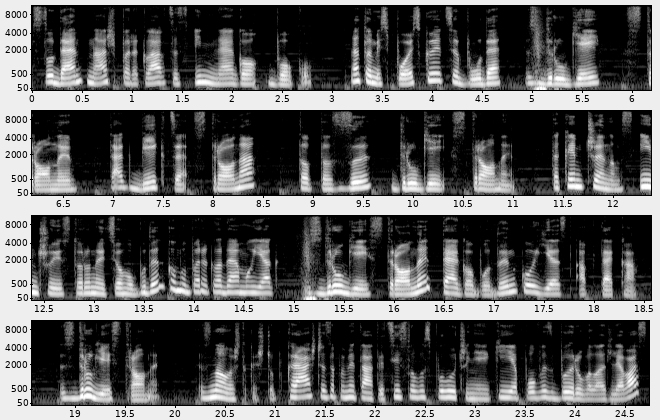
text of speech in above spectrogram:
студент наш переклав це з інного боку. Натомість польською це буде з другої сторони. Так, бік це строна, тобто з другої сторони. Таким чином, з іншої сторони цього будинку ми перекладемо як з другої сторони tego будинку є аптека. З другої сторони. Знову ж таки, щоб краще запам'ятати ці словосполучення, які я повизбирувала для вас,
